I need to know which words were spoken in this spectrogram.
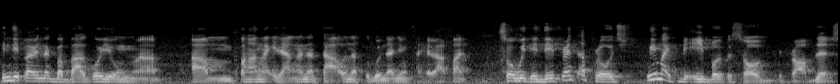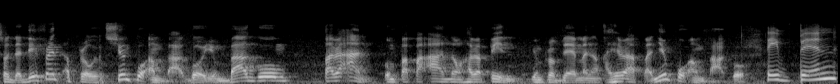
hindi pa rin nagbabago yung ah, um, pangangailangan ng tao na tugunan yung kahirapan. So with a different approach, we might be able to solve the problem. So the different approach, yun po ang bago. Yung bagong paraan kung papaanong harapin yung problema ng kahirapan, yun po ang bago. They've been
